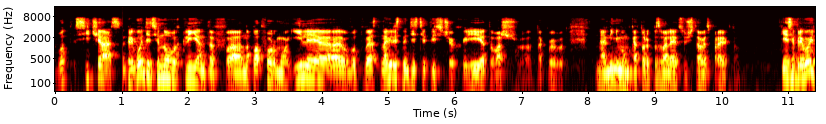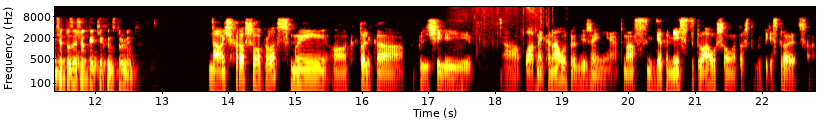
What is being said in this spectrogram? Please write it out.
вот сейчас приводите новых клиентов а, на платформу или а, вот вы остановились на 10 тысячах, и это ваш а, такой вот минимум, который позволяет существовать проекту? Если приводите, то за счет каких инструментов? Да, очень хороший вопрос. Мы, как только включили а, платные каналы продвижения. У нас где-то месяц-два ушел на то, чтобы перестроиться.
